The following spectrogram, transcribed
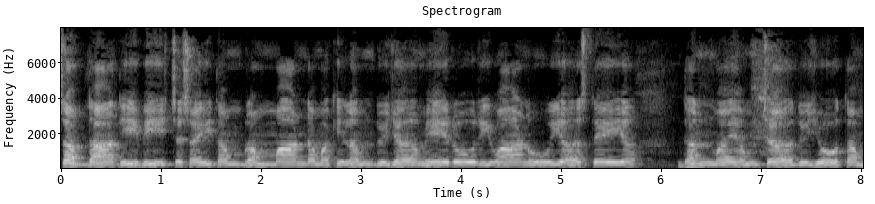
शब्दादिभिः च सहितं ब्रह्माण्डमखिलं द्विजमेरोरिवाणूयस्तेय धन्मयं च द्विजोतम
